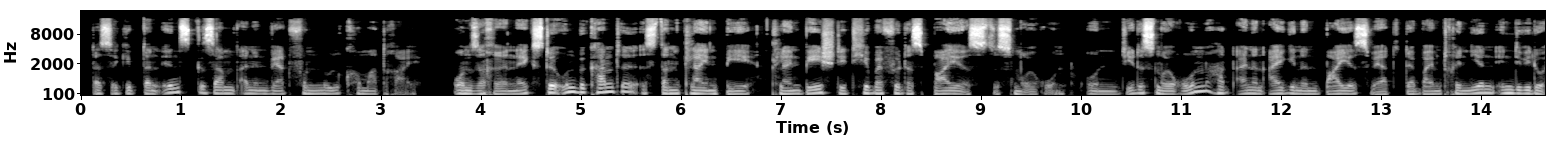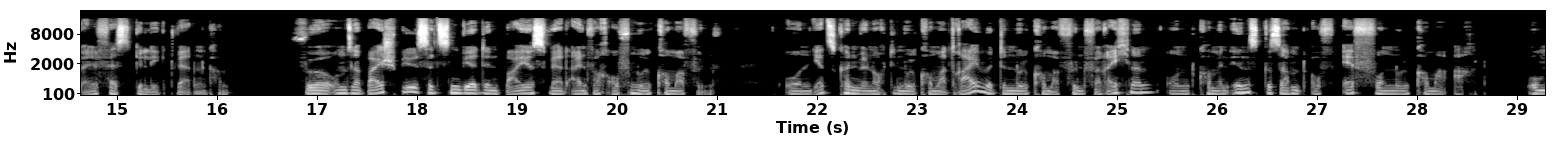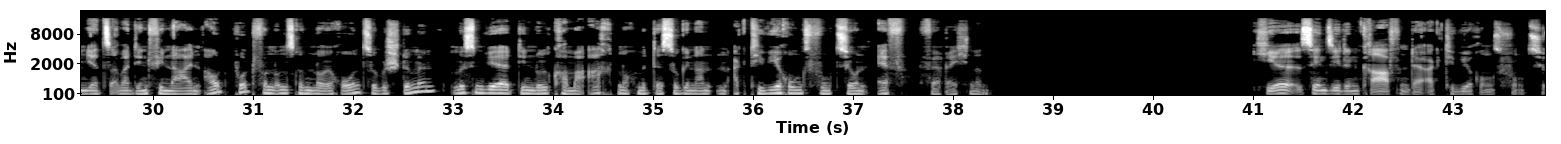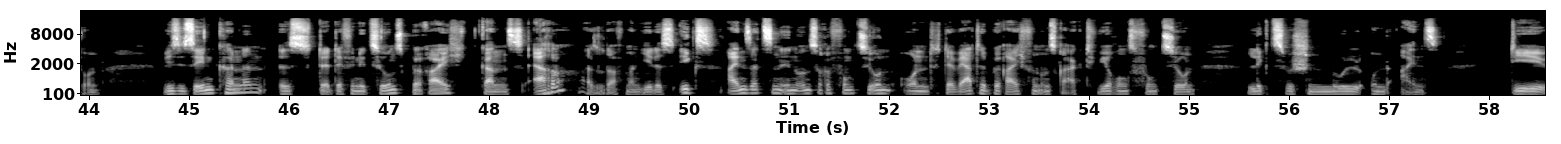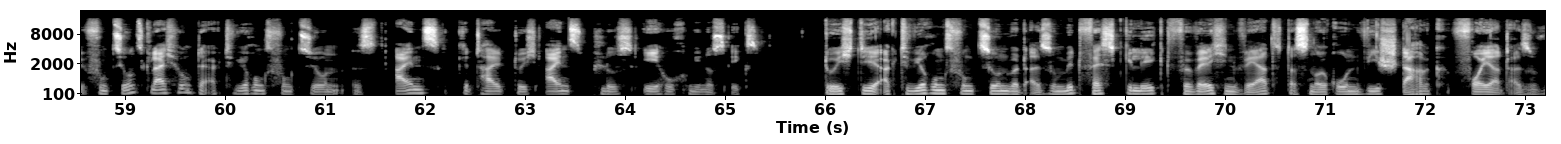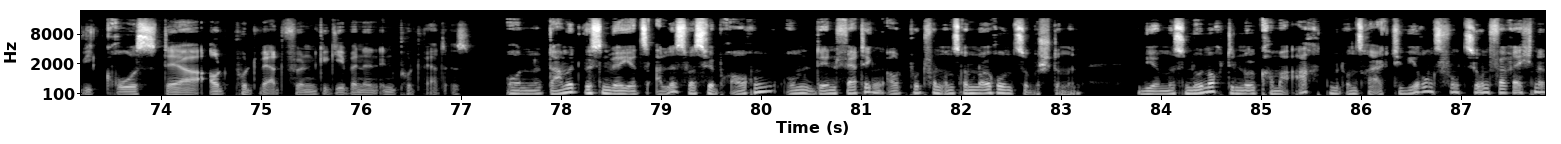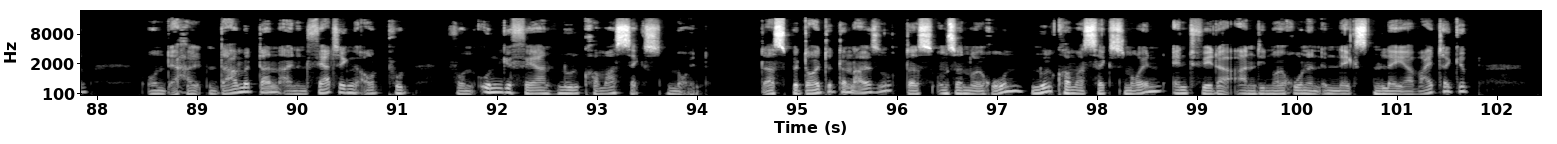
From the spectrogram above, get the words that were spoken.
Das ergibt dann insgesamt einen Wert von 0,3. Unsere nächste Unbekannte ist dann klein b. Klein b steht hierbei für das Bias des Neuron und jedes Neuron hat einen eigenen Bias-Wert, der beim Trainieren individuell festgelegt werden kann. Für unser Beispiel setzen wir den Bias-Wert einfach auf 0,5. Und jetzt können wir noch den 0,3 mit den 0,5 verrechnen und kommen insgesamt auf f von 0,8. Um jetzt aber den finalen Output von unserem Neuron zu bestimmen, müssen wir die 0,8 noch mit der sogenannten Aktivierungsfunktion f verrechnen. Hier sehen Sie den Graphen der Aktivierungsfunktion. Wie Sie sehen können, ist der Definitionsbereich ganz R, also darf man jedes x einsetzen in unsere Funktion und der Wertebereich von unserer Aktivierungsfunktion liegt zwischen 0 und 1. Die Funktionsgleichung der Aktivierungsfunktion ist 1 geteilt durch 1 plus e hoch minus x. Durch die Aktivierungsfunktion wird also mit festgelegt, für welchen Wert das Neuron wie stark feuert, also wie groß der Outputwert für einen gegebenen Inputwert ist. Und damit wissen wir jetzt alles, was wir brauchen, um den fertigen Output von unserem Neuron zu bestimmen. Wir müssen nur noch den 0,8 mit unserer Aktivierungsfunktion verrechnen und erhalten damit dann einen fertigen Output von ungefähr 0,69. Das bedeutet dann also, dass unser Neuron 0,69 entweder an die Neuronen im nächsten Layer weitergibt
